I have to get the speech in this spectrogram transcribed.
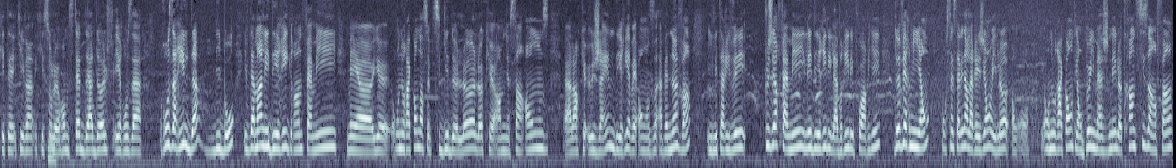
qui, était, qui, est, qui est sur le homestead d'Adolphe et Rosa. Rosarilda Bibo. Évidemment, les Derry, grande famille, mais euh, il y a- on nous raconte dans ce petit guide-là là, qu'en 1911, alors que Eugène Derry avait, 11, ans- avait 9 ans, il est arrivé plusieurs familles, les Derry, les Labris, les Poiriers, de Vermillon pour s'installer dans la région. Et là, on, on- on nous raconte et on peut imaginer là, 36 enfants,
